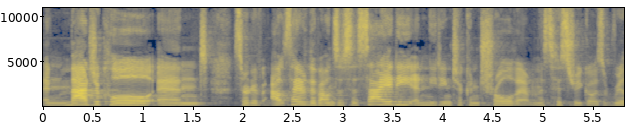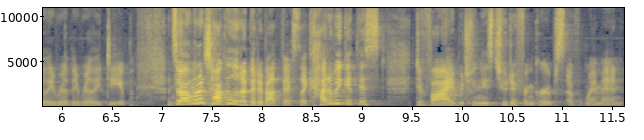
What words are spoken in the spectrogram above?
and magical and sort of outside the bounds of society and needing to control them. This history goes really, really, really deep. And so I want to talk a little bit about this. Like, how do we get this divide between these two different groups of women?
